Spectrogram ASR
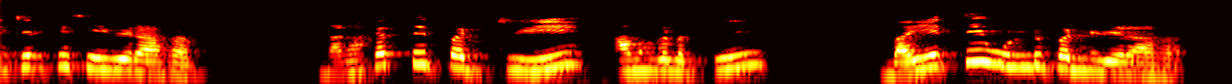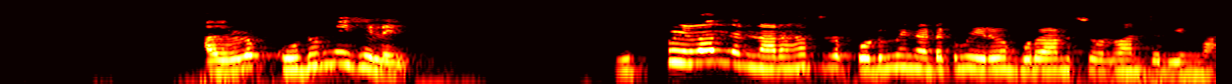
எச்சரிக்கை செய்வீராக. நரகத்தை பற்றி அவங்களுக்கு பயத்தை உண்டு பண்ணுவீராக. அதோட கொடுமைகளை. இப்படிலாம் இந்த நரகத்துல கொடுமை நடக்கும் இறைவன் குரான் சொல்றான் தெரியுமா?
